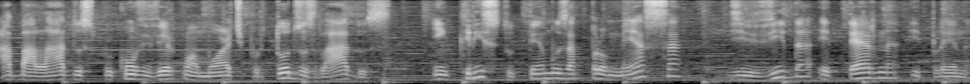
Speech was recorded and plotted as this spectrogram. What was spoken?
abalados por conviver com a morte por todos os lados, em Cristo temos a promessa de vida eterna e plena.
